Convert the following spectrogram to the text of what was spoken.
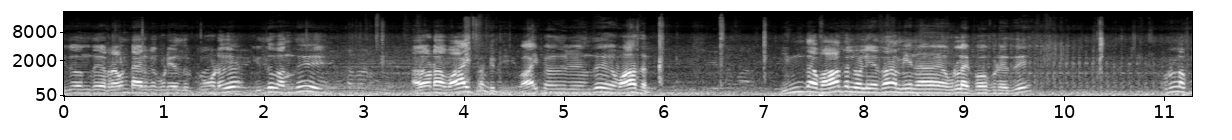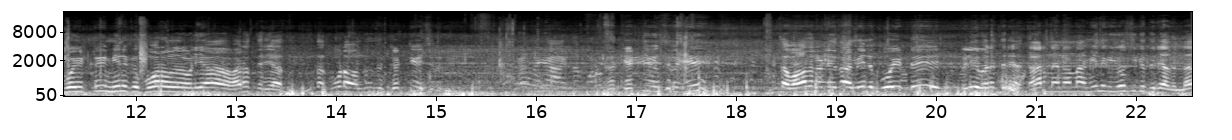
இது வந்து ரவுண்டாக இருக்கக்கூடியது கூடு. இது வந்து அதோட வாய்ப்பகுதி. வாய்ப்பகுதியில் வந்து வாதல். இந்த வாதல் வழியாக தான் மீன் உள்ளே போகக்கூடியது. உள்ளே போயிட்டு மீனுக்கு போகிற வழியாக வர தெரியாது. இந்த கூடை வந்து இது கட்டி வச்சிருக்கு. இது கட்டி வச்சிருக்கு. இந்த வாதல் வழியாக தான் மீன் போயிட்டு வெளியே வர தெரியாது. காரணம் என்னென்னா மீனுக்கு யோசிக்க தெரியாதுல்ல.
